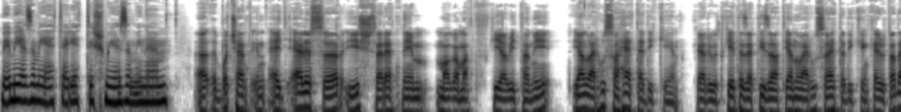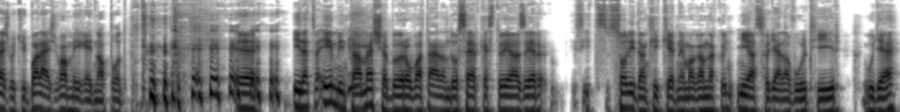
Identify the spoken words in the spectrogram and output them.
mi az, ami elterjedt, és mi az, ami nem. Bocsánat, én egy először is szeretném magamat kiavítani, január 27-én került, 2016. január 27-én került adásba, úgyhogy Balázs, van még egy napod. e, illetve én, mint a Meseből rovat állandó szerkesztője, azért itt szolidan kikérném magamnak, hogy mi az, hogy elavult hír, ugye?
